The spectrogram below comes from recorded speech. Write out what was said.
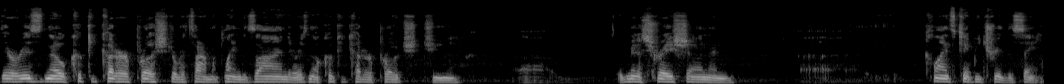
there is no cookie cutter approach to retirement plan design. There is no cookie cutter approach to um, administration, and uh, clients can't be treated the same.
